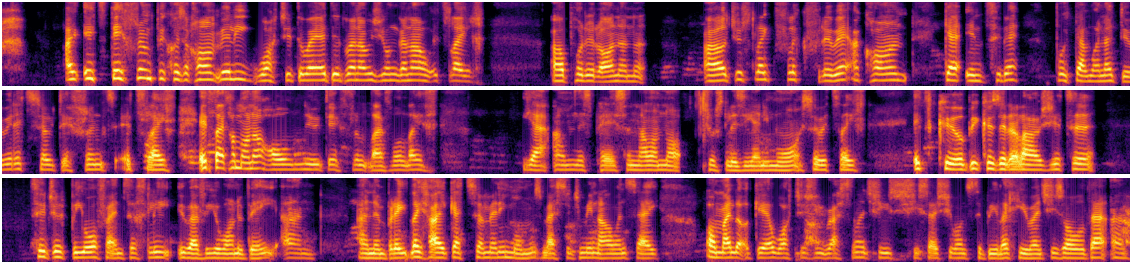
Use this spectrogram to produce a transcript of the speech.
I, it's different because I can't really watch it the way I did when I was younger now. It's like I'll put it on and I'll just like flick through it. I can't get into it but then when I do it, it's so different. It's like it's like I'm on a whole new different level. Like, yeah, I'm this person now. I'm not just Lizzy anymore. So it's like it's cool because it allows you to to just be authentically whoever you want to be and and embrace. Like I get so many mums message me now and say, "Oh, my little girl watches you wrestling. She she says she wants to be like you when she's older." And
